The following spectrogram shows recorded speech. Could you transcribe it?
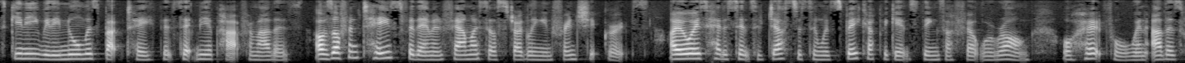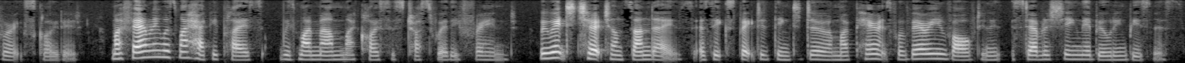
skinny with enormous buck teeth that set me apart from others. I was often teased for them and found myself struggling in friendship groups. I always had a sense of justice and would speak up against things I felt were wrong or hurtful when others were excluded. My family was my happy place, with my mum my closest trustworthy friend. We went to church on Sundays as the expected thing to do, and my parents were very involved in establishing their building business.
